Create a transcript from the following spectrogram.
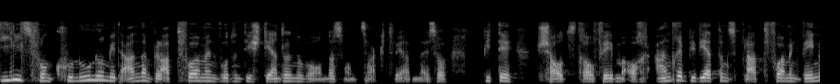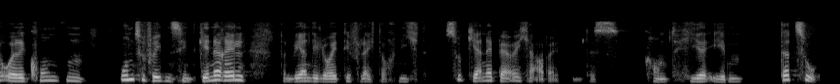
Deals von Kununu mit anderen Plattformen, wo dann die Sterndl nur woanders anzackt werden. Also bitte schaut drauf eben auch andere Bewertungsplattformen, wenn eure Kunden unzufrieden sind generell, dann werden die Leute vielleicht auch nicht so gerne bei euch arbeiten. Das kommt hier eben dazu.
